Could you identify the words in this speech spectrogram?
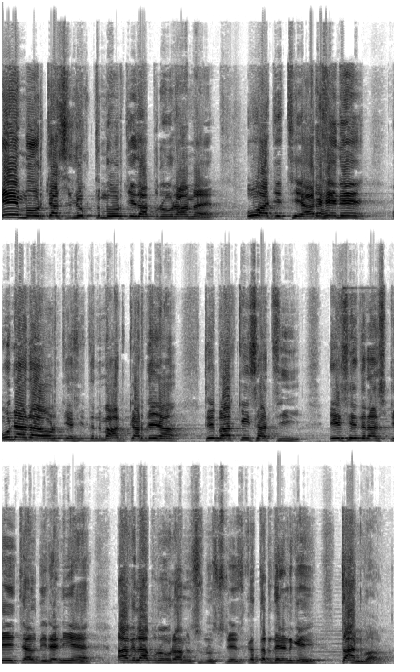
ਇਹ ਮੋਰਚਾ ਸੰਯੁਕਤ ਮੋਰਚੇ ਦਾ ਪ੍ਰੋਗਰਾਮ ਹੈ, ਉਹ ਅੱਜ ਇੱਥੇ ਆ ਰਹੇ ਨੇ, ਉਹਨਾਂ ਦਾ ਆਉਣ ਤੇ ਅਸੀਂ ਧੰਨਵਾਦ ਕਰਦੇ ਹਾਂ ਤੇ ਬਾਕੀ ਸਾਥੀ ਇਸੇ ਤਰ੍ਹਾਂ ਸਟੇਜ ਚੱਲਦੀ ਰਹਿਣੀ ਹੈ, ਅਗਲਾ ਪ੍ਰੋਗਰਾਮ ਉਸ ਨੂੰ ਸਟੇਜ ਕਤਰ ਦੇਣਗੇ, ਧੰਨਵਾਦ।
